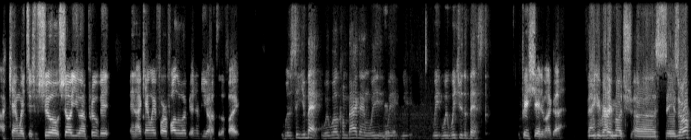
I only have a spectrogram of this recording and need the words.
I can't wait to show show you and prove it. And I can't wait for a follow up interview after the fight. We'll see you back. We welcome back, and we we we, we, we wish you the best. Appreciate it, my guy. Thank you very much, uh, Cesar.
